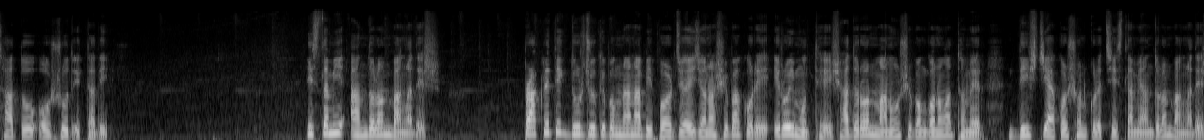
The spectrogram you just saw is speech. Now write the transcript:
ছাতু, ওষুধ ইত্যাদি। ইসলামী আন্দোলন বাংলাদেশ প্রাকৃতিক দুর্যোগ এবং নানা বিপর্যয়ে জনসেবা করে এরই মধ্যে সাধারণ মানুষ এবং গণমাধ্যমের দৃষ্টি আকর্ষণ করেছে ইসলামী আন্দোলন বাংলাদেশ।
